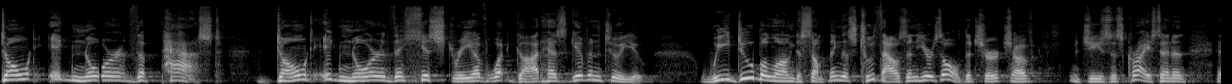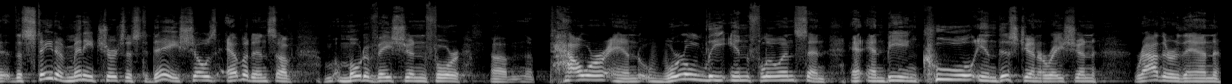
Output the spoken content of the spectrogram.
don't ignore the past. Don't ignore the history of what God has given to you. We do belong to something that's 2,000 years old, the church of Jesus Christ. And uh, the state of many churches today shows evidence of motivation for um, power and worldly influence and, and, and being cool in this generation rather than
